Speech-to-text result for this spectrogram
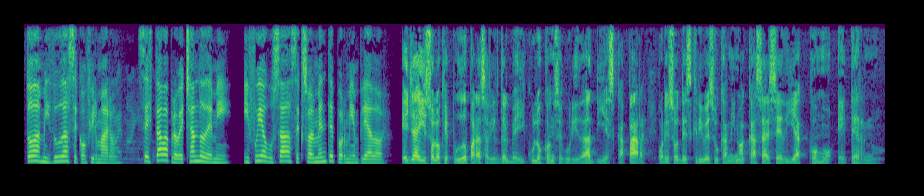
todas mis dudas se confirmaron. Se estaba aprovechando de mí, y fui abusada sexualmente por mi empleador. Ella hizo lo que pudo para salir del vehículo con seguridad y escapar. Por eso describe su camino a casa ese día como eterno.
